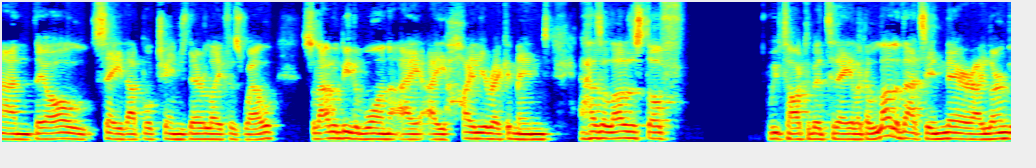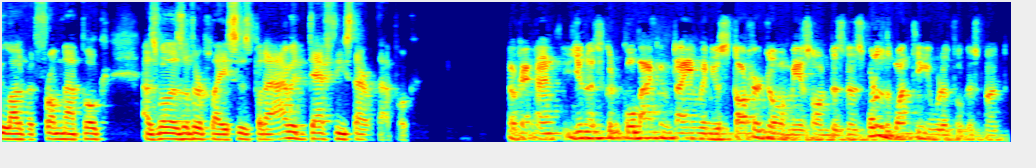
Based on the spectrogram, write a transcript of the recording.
and they all say that book changed their life as well. So that would be the one I, I highly recommend. It has a lot of the stuff we've talked about today. Like a lot of that's in there. I learned a lot of it from that book as well as other places, but I would definitely start with that book. Okay, and you know, if you could go back in time when you started your Amazon business, what is the one thing you would have focused on?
